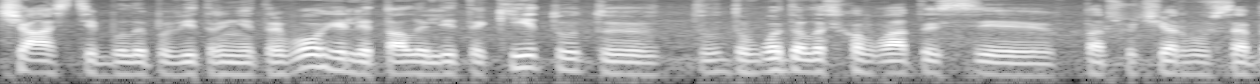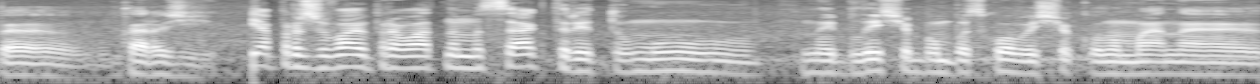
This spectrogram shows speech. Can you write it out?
часті були повітряні тривоги, літали літаки тут, е, тут доводилось ховатись е, в першу чергу в себе в гаражі. Я проживаю в приватному секторі, тому найближче бомбосховище коло мене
